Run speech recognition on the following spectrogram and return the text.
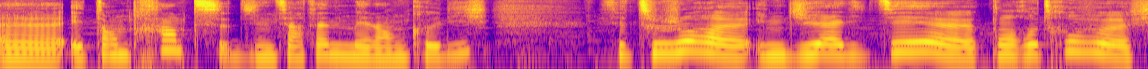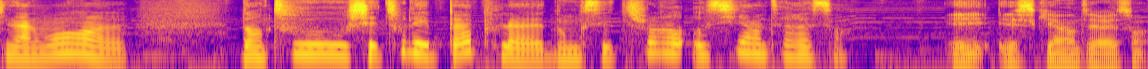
euh, est empreinte d'une certaine mélancolie, c'est toujours euh, une dualité euh, qu'on retrouve finalement dans tout, chez tous les peuples. Donc c'est toujours aussi intéressant. Et, et ce qui est intéressant,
